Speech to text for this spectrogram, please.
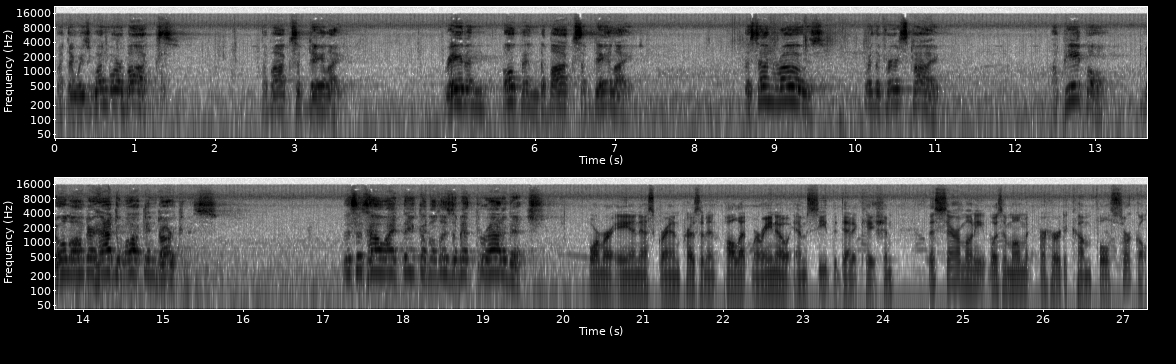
But there was one more box, the box of daylight. Raven opened the box of daylight. The sun rose for the first time. A people no longer had to walk in darkness. This is how I think of Elizabeth Peratrovich. Former ANS Grand President Paulette Moreno emceed the dedication this ceremony was a moment for her to come full circle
